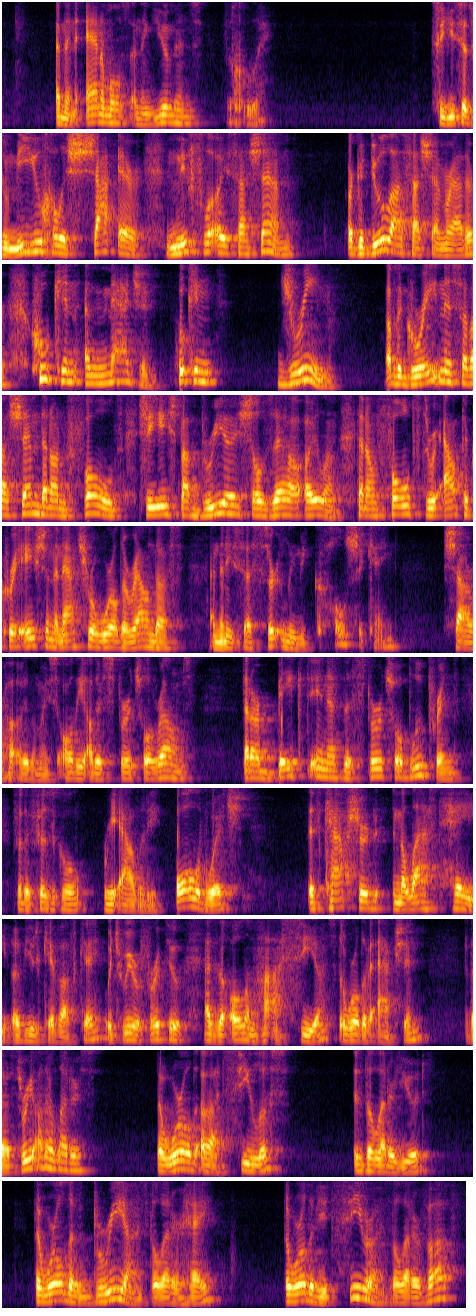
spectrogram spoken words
and then animals, and then humans. So he says, Hashem, or gedulas Hashem rather, who can imagine, who can dream of the greatness of Hashem that unfolds, that unfolds throughout the creation, the natural world around us. And then he says, certainly mikol shekain, shar all the other spiritual realms that are baked in as the spiritual blueprint for the physical reality, all of which is captured in the last hay of Yud Vavke, which we refer to as the Olam Ha'asiya, it's the world of action. But there are three other letters. The world of Atzilus is the letter Yud. The world of Bria is the letter Hey. The world of Yitzira is the letter Vav.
